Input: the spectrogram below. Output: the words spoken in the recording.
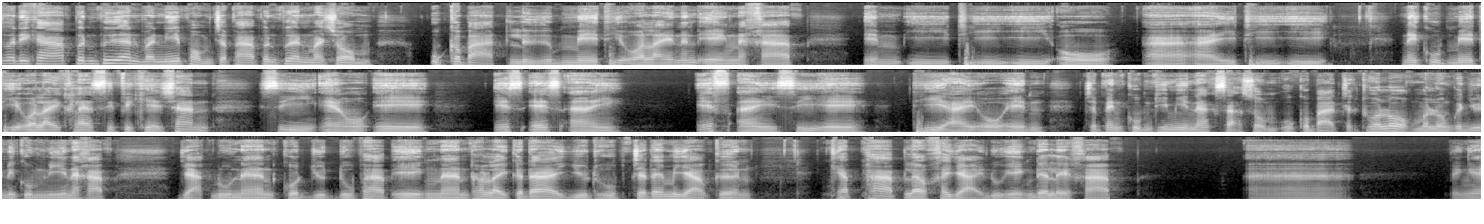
สวัสดีครับเพื่อนๆ วันนี้ผมจะพาเพื่อนๆมาชม อุกกาบาตหรือ Meteorite นั่นเองนะครับ M E T E O R I T E ในกลุ่ม Meteorite Classification C L A S S I F I C A T I O N จะเป็นกลุ่มที่มีนักสะสมอุกกาบาตจากทั่วโลกมารวมกันอยู่ในกลุ่มนี้นะครับ อยากดูนานกดหยุดดูภาพเองนานเท่าไหร่ก็ได้ YouTube จะได้ไม่ยาวเกิน แคปภาพแล้วขยายดูเองได้เลยครับ อ่า เป็นไง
